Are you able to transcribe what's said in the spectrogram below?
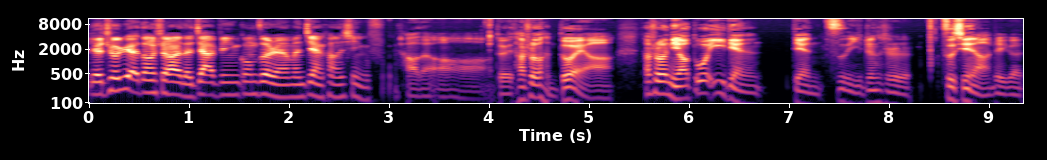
也祝悦动首尔的嘉宾、工作人员们健康幸福。好的哦，对，他说的很对啊。他说你要多一点点自意，真的是自信啊。这个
